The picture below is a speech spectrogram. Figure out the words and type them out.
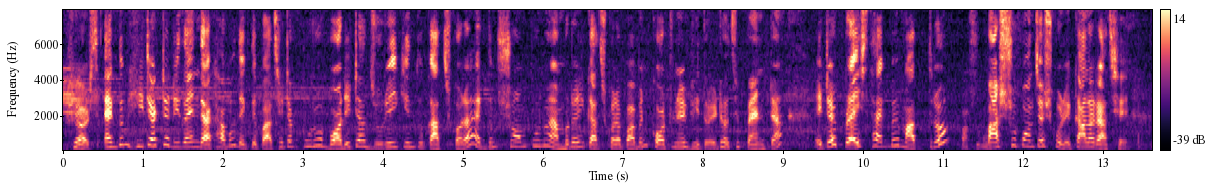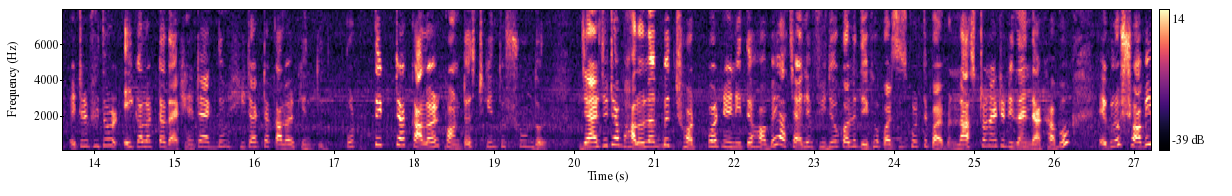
শার্টস একদম হিট একটা ডিজাইন দেখাবো দেখতে পাচ্ছি। এটা পুরো বডিটা জুড়েই কিন্তু কাজ করা একদম সম্পূর্ণ এমব্রয়ডারি কাজ করা পাবেন কটনের ভিতরে। এটা হচ্ছে প্যান্টটা। এটার প্রাইস থাকবে মাত্র পাঁচশো পাঁচশো পঞ্চাশ করে। কালার আছে। এটার ভিতর এই কালারটা দেখেন, এটা একদম হিট একটা কালার কিন্তু। প্রত্যেকটা কালার কন্ট্রাস্ট কিন্তু সুন্দর। যার যেটা ভালো লাগবে ঝটপট নিয়ে নিতে হবে আর চাইলে ভিডিও কলে দেখেও পারচেস করতে পারবেন। লাস্ট অন একটা ডিজাইন দেখাবো। এগুলো সবই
